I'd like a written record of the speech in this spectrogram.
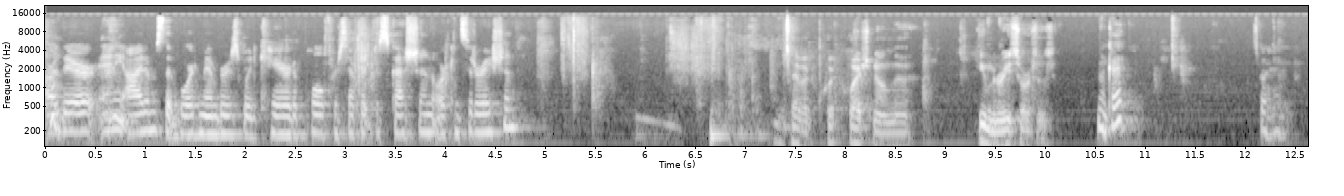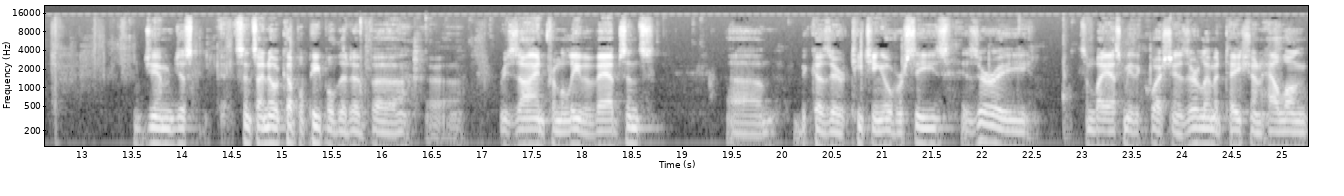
Are there any items that board members would care to pull for separate discussion or consideration? Just have a quick question on the human resources. Okay. Go ahead. Jim, just since I know a couple people that have uh, uh, resigned from a leave of absence um, because they're teaching overseas, is there a, somebody asked me the question, is there a limitation on how long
